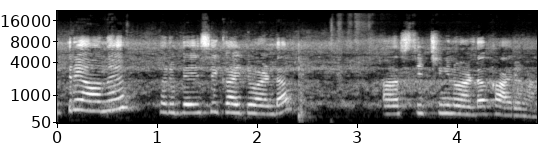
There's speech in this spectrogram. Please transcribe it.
ഇത്രയാണ് ഒരു ബേസിക്കായിട്ട് വേണ്ട സ്റ്റിച്ചിങ്ങിന് വേണ്ട കാര്യങ്ങൾ.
